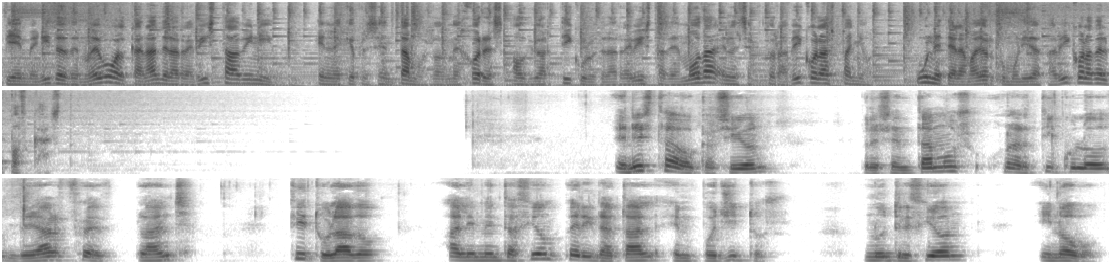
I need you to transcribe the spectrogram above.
Bienvenido de nuevo al canal de la revista Avenida, en el que presentamos los mejores audioartículos de la revista de moda en el sector avícola español. Únete a la mayor comunidad avícola del podcast. En esta ocasión presentamos un artículo de Alfred Blanche titulado Alimentación perinatal en pollitos, nutrición y novo,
